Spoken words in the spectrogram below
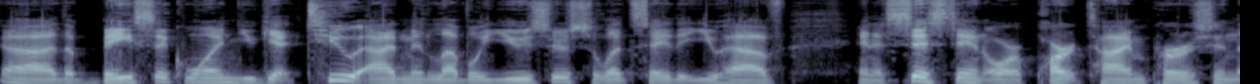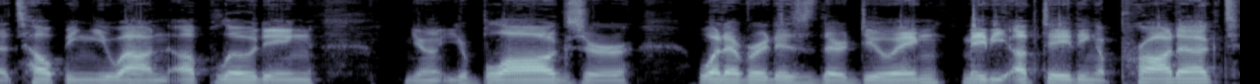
uh, the basic one, you get two admin level users. So let's say that you have an assistant or a part time person that's helping you out and uploading you know, your blogs or whatever it is they're doing, maybe updating a product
